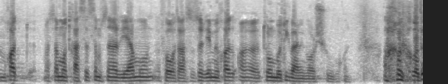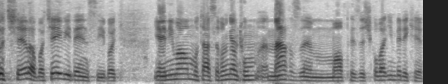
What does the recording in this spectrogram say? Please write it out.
می‌خواد مثلا متخصص مثلا ریمون فوق تخصص ریه می‌خواد thrombolytic برای بیمار شروع بکنه. خدا چرا؟ با چه evidence ی با یعنی ما متاسفانه میگم تو مغز ما پزشکا باید این بره که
